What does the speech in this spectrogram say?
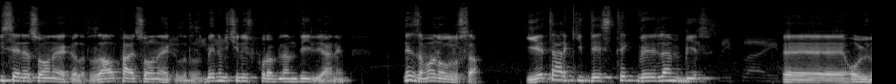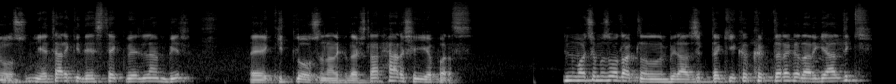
Bir sene sonra yakalarız. 6 ay sonra yakalarız. Benim için hiç problem değil yani. Ne zaman olursa. Yeter ki destek verilen bir eee, oyun olsun. Yeter ki destek verilen bir eee, kitle olsun arkadaşlar. Her şeyi yaparız. Şimdi maçımıza odaklanalım birazcık. Dakika 40'lara kadar geldik.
